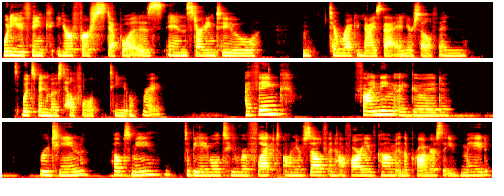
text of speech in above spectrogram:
what do you think your first step was in starting to to recognize that in yourself and what's been most helpful to you? Right. I think finding a good routine helps me to be able to reflect on yourself and how far you've come and the progress that you've made.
